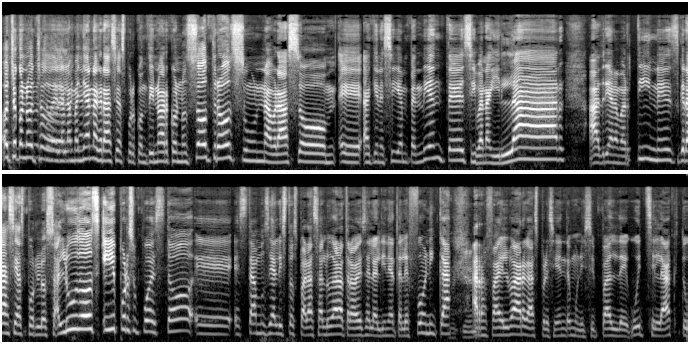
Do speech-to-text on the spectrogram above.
8 con 8 de la mañana, gracias por continuar con nosotros. Un abrazo eh, a quienes siguen pendientes, Iván Aguilar, Adriana Martínez, gracias por los saludos y por supuesto eh, estamos ya listos para saludar a través de la línea telefónica a Rafael Vargas, presidente municipal de Huitzilac, tu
